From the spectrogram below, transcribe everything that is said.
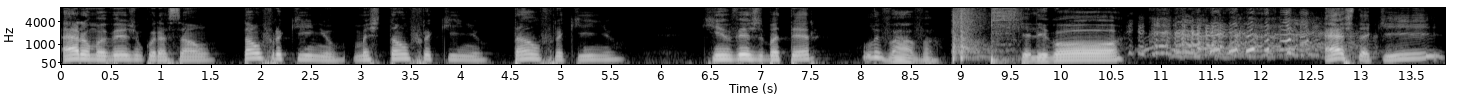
Era uma vez um coração tão fraquinho, mas tão fraquinho, tão fraquinho, que em vez de bater, levava. Que ligou. Esta aqui.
